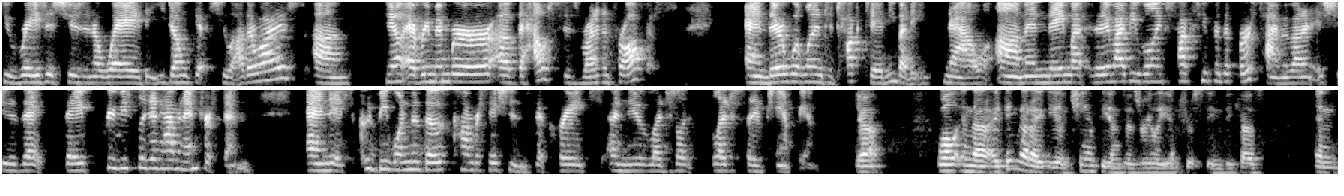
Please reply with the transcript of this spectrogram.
to raise issues in a way that you don't get to otherwise. Um, you know, every member of the House is running for office and they're willing to talk to anybody now. Um, and they might, they might be willing to talk to you for the first time about an issue that they previously didn't have an interest in. And it could be one of those conversations that creates a new legisl- legislative champion. Yeah. Well, in that, I think that idea of champions is really interesting because, and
